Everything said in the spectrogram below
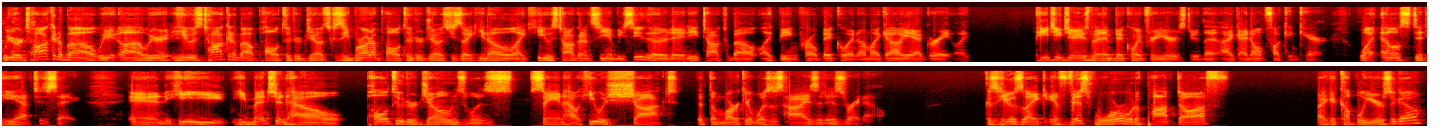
we were talking about we uh we were he was talking about Paul Tudor Jones because he brought up Paul Tudor Jones. He's like, you know, like he was talking on CNBC the other day. And he talked about like being pro Bitcoin. I'm like, oh yeah, great. Like PTJ has been in Bitcoin for years, dude. That like I don't fucking care. What else did he have to say? And he he mentioned how Paul Tudor Jones was saying how he was shocked that the market was as high as it is right now. Because he was like, if this war would have popped off like a couple years ago,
